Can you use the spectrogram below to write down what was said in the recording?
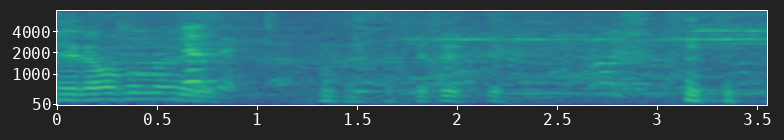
হেরা পছন্দ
